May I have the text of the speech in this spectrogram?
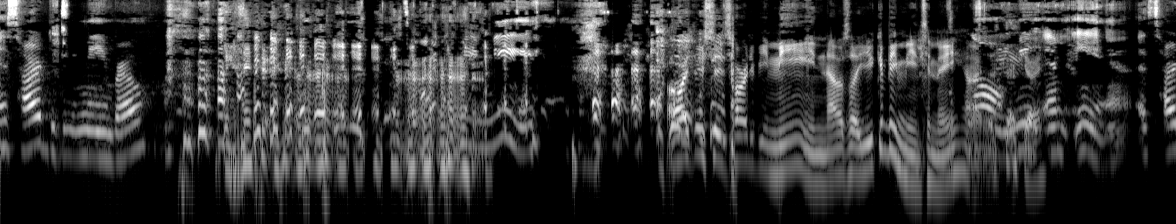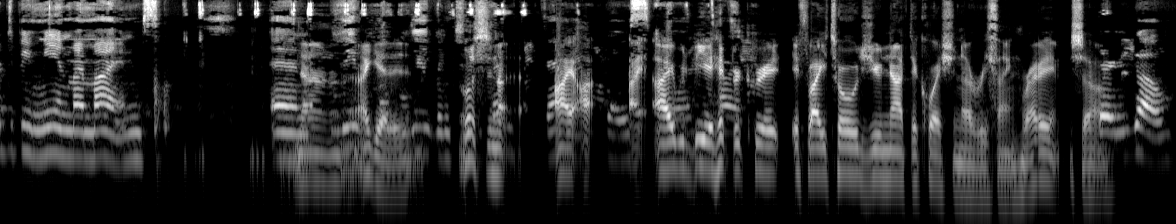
It's hard to be me, bro. it's hard to be me. oh, I just said it's hard to be mean. I was like, you can be mean to me. No, that's me me. It's hard to be me in my mind. And No, I get it. believe and keep Listen, I, I. I, I would be a hypocrite if I told you not to question everything, right? So There you go.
